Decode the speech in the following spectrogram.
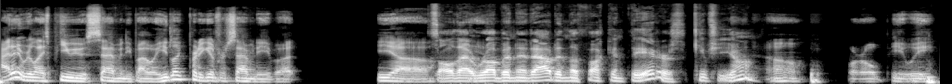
I didn't realize Pee Wee was 70, by the way. He looked pretty good for 70, but he, uh, It's all that rubbing it out in the fucking theaters. Keeps you young. oh, poor old Pee Wee.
